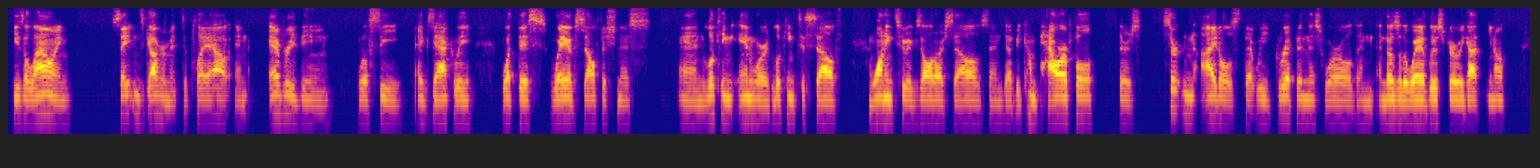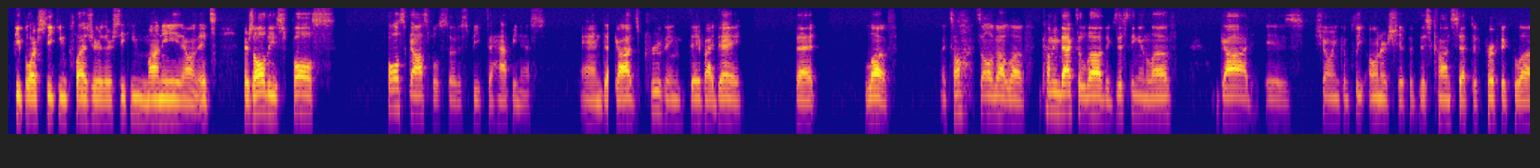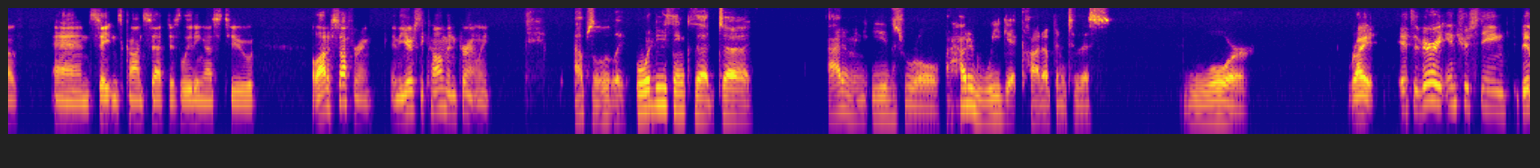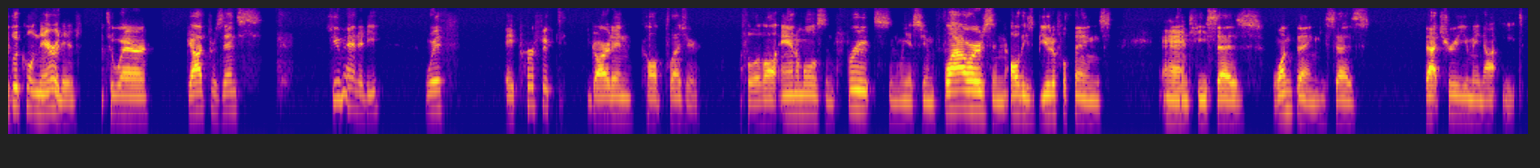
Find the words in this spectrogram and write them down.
he's allowing Satan's government to play out, and every being will see exactly what this way of selfishness and looking inward, looking to self, wanting to exalt ourselves and uh, become powerful. There's certain idols that we grip in this world and and those are the way of lucifer we got you know people are seeking pleasure they're seeking money you know it's there's all these false false gospels so to speak to happiness. And god's proving day by day that love it's all it's all about love. Coming back to love existing in love god is showing complete ownership of this concept of perfect love. And satan's concept is leading us to a lot of suffering in the years to come and currently. Absolutely. What do you think that uh, Adam and Eve's role? How did we get caught up into this war? Right. It's a very interesting biblical narrative to where God presents humanity with a perfect garden called pleasure full of all animals and fruits, and we assume flowers and all these beautiful things. And he says one thing he says, That tree you may not eat,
